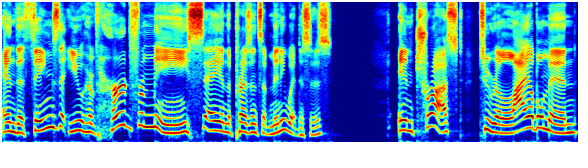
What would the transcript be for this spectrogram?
And the things that you have heard from me say in the presence of many witnesses, entrust to reliable men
